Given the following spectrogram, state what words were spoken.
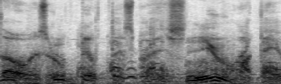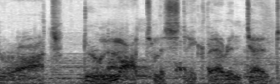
Those who built this place knew what they wrought. Do not mistake their intent,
